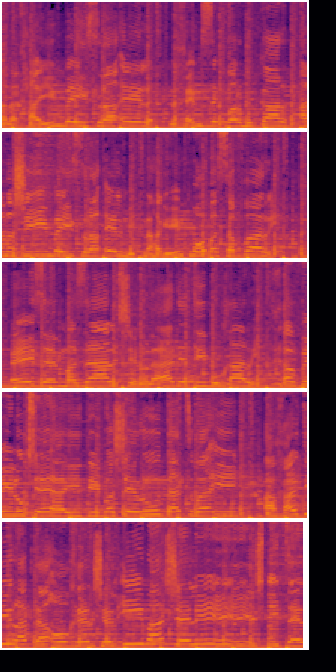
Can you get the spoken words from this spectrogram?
על החיים בישראל. לכם זה כבר מוכר, אנשים בישראל מתנהגים כמו בספארי. איזה מזל שנולדתי בוכרי אפילו כשהייתי בשירות הצבאי אכלתי רק את האוכל של אמא שלי שניצל.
